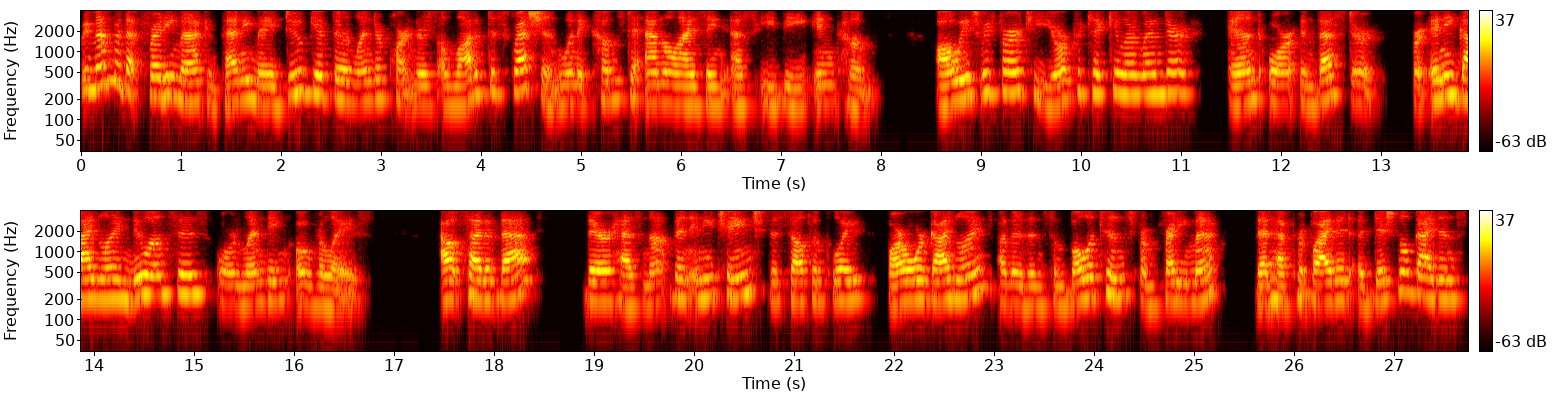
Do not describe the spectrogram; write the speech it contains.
Remember that Freddie Mac and Fannie Mae do give their lender partners a lot of discretion when it comes to analyzing SEB income. Always refer to your particular lender and or investor for any guideline nuances or lending overlays. Outside of that, there has not been any change to the self-employed borrower guidelines other than some bulletins from Freddie Mac that have provided additional guidance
